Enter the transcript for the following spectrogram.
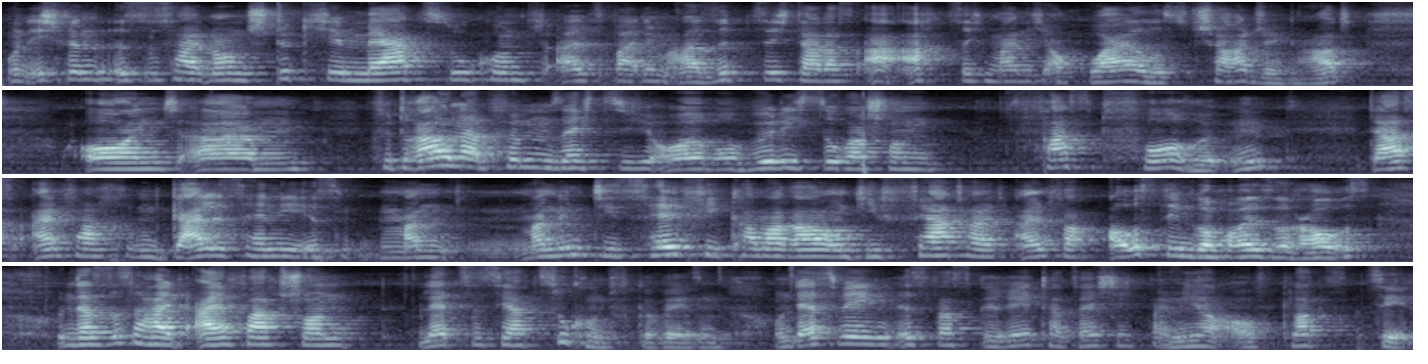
Und ich finde, es ist halt noch ein Stückchen mehr Zukunft als bei dem A70, da das A80, meine ich, auch Wireless Charging hat. Und ähm, für 365 Euro würde ich sogar schon fast vorrücken, dass einfach ein geiles Handy ist. Man, man nimmt die Selfie-Kamera und die fährt halt einfach aus dem Gehäuse raus. Und das ist halt einfach schon letztes Jahr Zukunft gewesen. Und deswegen ist das Gerät tatsächlich bei mir auf Platz 10.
